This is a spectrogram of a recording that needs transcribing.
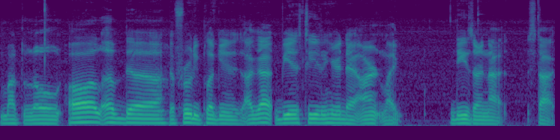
I'm about to load all of the the Fruity plugins. I got VSTs in here that aren't like these are not stock.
